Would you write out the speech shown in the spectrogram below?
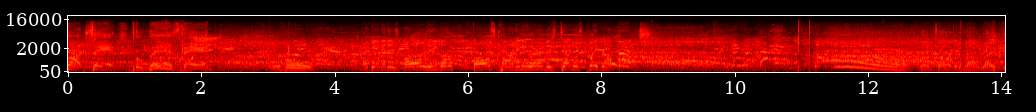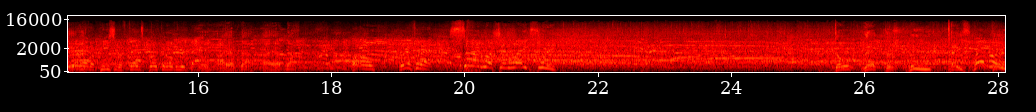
Roxanne Perez, man. Ooh. Again, it is all legal. Falls count anywhere in this Devil's Playground match. Ooh. What I'm talking about right You ever there. have a piece of the fence broken over your back? I have not. I have not. Uh-oh. Looking for that side Russian leg sweep. Don't let the smooth taste fool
